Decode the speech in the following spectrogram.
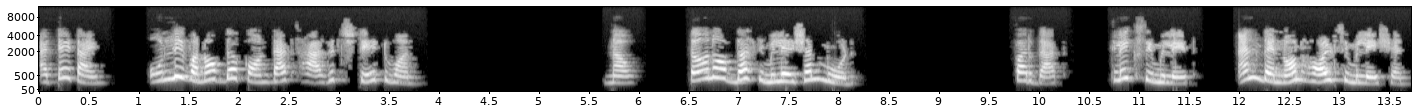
at a time only one of the contacts has its state 1. Now turn off the simulation mode. For that, click Simulate and then on Halt Simulation.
